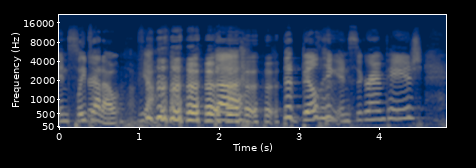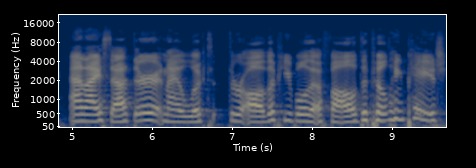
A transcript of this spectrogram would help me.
Instagram. Bleep that out. Yeah. the, the building Instagram page and I sat there and I looked through all the people that followed the building page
